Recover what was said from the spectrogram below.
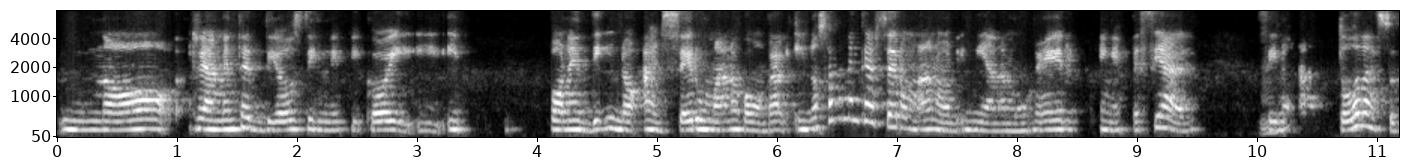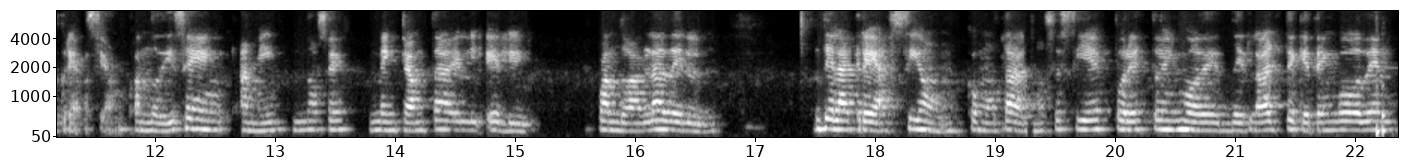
no, realmente Dios dignificó y, y- y pone digno al ser humano como tal, y no solamente al ser humano, ni a la mujer en especial, sino a toda su creación. Cuando dicen, a mí, no sé, me encanta el, el- cuando habla del, de la creación como tal, no sé si es por esto mismo de- del arte que tengo dentro,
